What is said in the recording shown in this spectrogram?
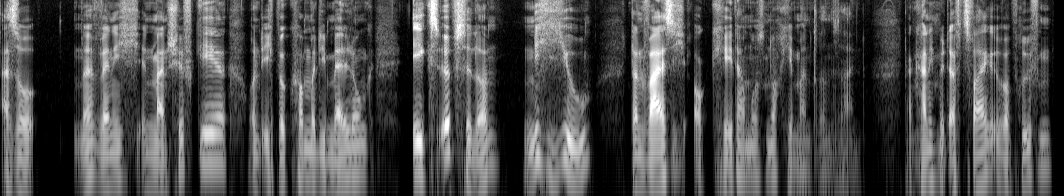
Also, ne, wenn ich in mein Schiff gehe und ich bekomme die Meldung XY, nicht you, dann weiß ich, okay, da muss noch jemand drin sein. Dann kann ich mit F2 überprüfen,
